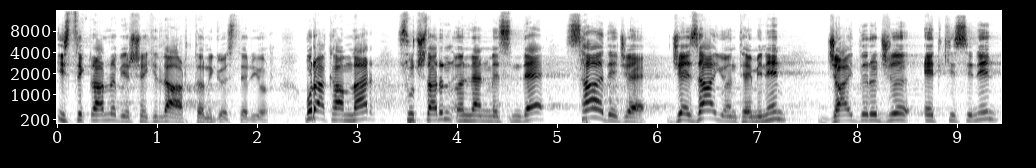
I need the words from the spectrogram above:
istikrarlı bir şekilde arttığını gösteriyor. Bu rakamlar suçların önlenmesinde sadece ceza yönteminin caydırıcı etkisinin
